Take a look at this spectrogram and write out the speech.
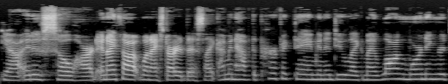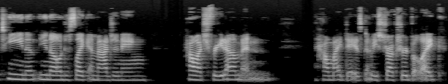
yeah, it is so hard. And I thought when I started this, like, I'm gonna have the perfect day. I'm gonna do like my long morning routine, and you know, just like imagining how much freedom and how my day is gonna be structured. But like,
